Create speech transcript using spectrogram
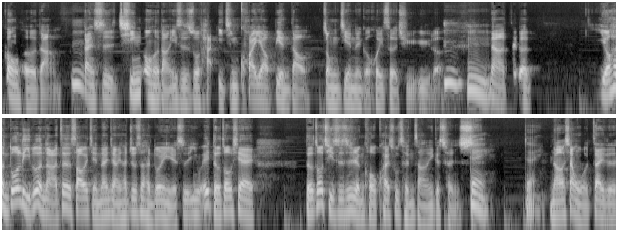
共和党，嗯、但是亲共和党意思是说他已经快要变到中间那个灰色区域了。嗯嗯，那这个。有很多理论啊，这个稍微简单讲一下，就是很多人也是因为，哎，德州现在，德州其实是人口快速成长的一个城市，对对。然后像我在的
